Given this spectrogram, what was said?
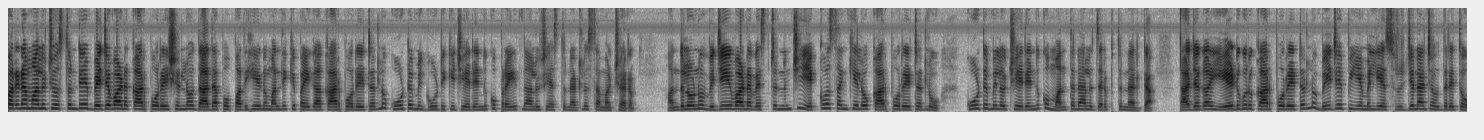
పరిణామాలు చూస్తుంటే బెజవాడ కార్పొరేషన్లో దాదాపు పదిహేను మందికి పైగా కార్పొరేటర్లు కూటమి గూటికి చేరేందుకు ప్రయత్నాలు చేస్తున్నట్లు సమాచారం. అందులోనూ విజయవాడ వెస్ట్ నుంచి ఎక్కువ సంఖ్యలో కార్పొరేటర్లు కూటమిలో చేరేందుకు మంతనాలు జరుపుతున్నారట. తాజాగా ఏడుగురు కార్పొరేటర్లు బీజేపీ ఎమ్మెల్యే సృజనా చౌదరితో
